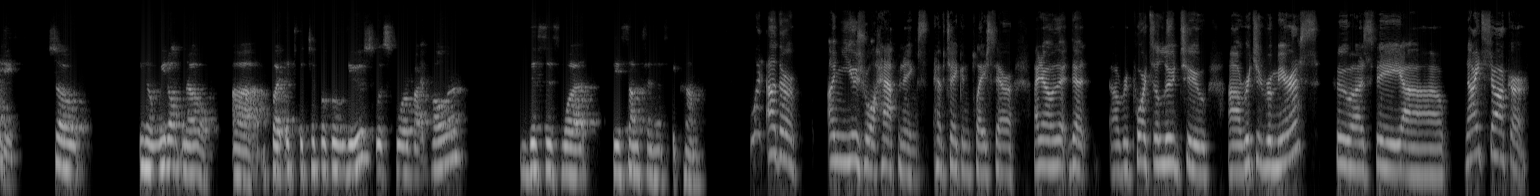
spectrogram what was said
anxiety. So, you know, we don't know. Uh, but if the typical use was for bipolar, this is what the assumption has become. What other unusual happenings have taken place there? I know that, that uh, reports allude to uh, Richard Ramirez, who was the uh, Night Stalker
